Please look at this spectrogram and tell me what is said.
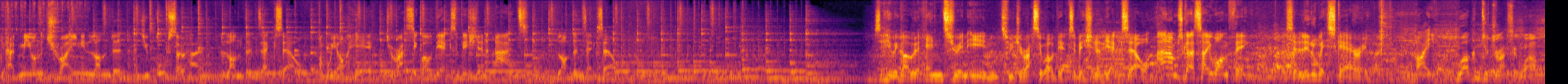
you had me on the train in London, and you also had London's ExCeL. And we are here. Jurassic World the exhibition at London's ExCeL. So here we go, we're entering into Jurassic World the exhibition at the ExCeL, and I'm just going to say one thing it's a little bit scary. Hi, welcome to Jurassic World.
